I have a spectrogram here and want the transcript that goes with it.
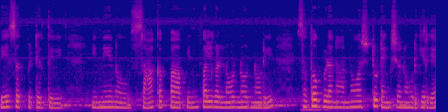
ಬೇಸತ್ತು ಬಿಟ್ಟಿರ್ತೀವಿ ಇನ್ನೇನು ಸಾಕಪ್ಪ ಪಿಂಪಲ್ಗಳು ನೋಡಿ ನೋಡಿ ನೋಡಿ ಸತ್ತೋಗ್ಬಿಡೋಣ ಅನ್ನೋವಷ್ಟು ಟೆನ್ಷನ್ನು ಹುಡುಗಿರಿಗೆ.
